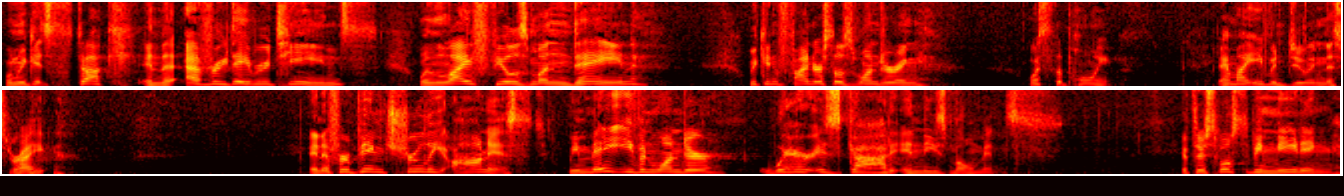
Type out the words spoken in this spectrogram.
when we get stuck in the everyday routines, when life feels mundane, we can find ourselves wondering, what's the point? Am I even doing this right? And if we're being truly honest, we may even wonder where is God in these moments? If there's supposed to be meaning,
